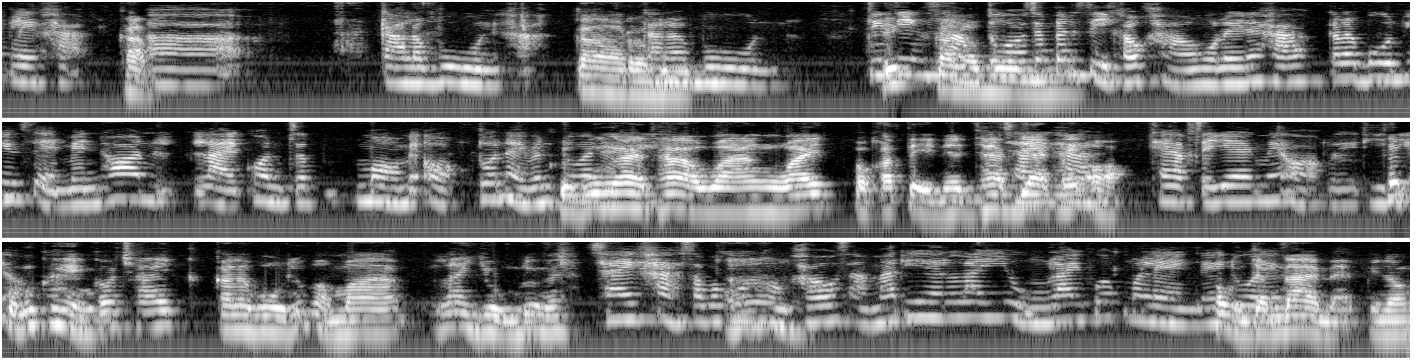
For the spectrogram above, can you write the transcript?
กเลยค่ะครับ เอ่อการบูนค่ะ การะการบูบูน จเอ๊ะริงๆการสามบูนตัวจะเป็นสีขาวๆหมดเลยนะคะการบูนพิมเสนเมนทอนหลายคนจะมองไม่ออกตัวไหนเป็นคือตัวพูดไหนง่ายๆถ้าวางไว้ปกติเนี่ยแทบใช่แยกไม่ค่ะออก แทบจะแยกไม่ออกเลยทีถ้าเดียผวมเคยเห็นเขาใช้การะบูนหรือเปล่ามาไล่ยุงด้วยไหมใช่ค่ะสรรพคุณอ่าของเขาสามารถที่จะไล่ยุงไล่พวกแมลงได้ผมด้วยจำได้แหมพี่น้อง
